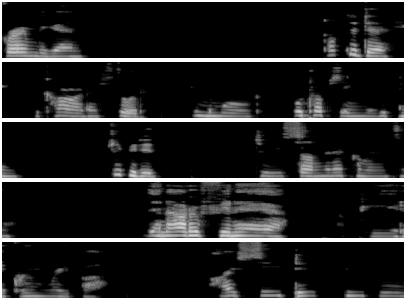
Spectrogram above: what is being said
framed again. Dr. Death, the coroner, stood in the morgue, autopsying the victim, attributed to his son, the necromancer. Then out of thin air appeared a grim reaper. I see dead people,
